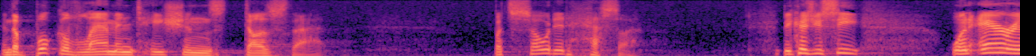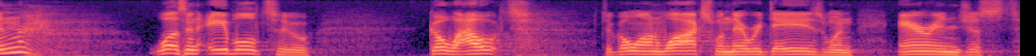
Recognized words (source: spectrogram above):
And the book of Lamentations does that. But so did Hesse. Because you see, when Aaron wasn't able to go out, to go on walks, when there were days when Aaron just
